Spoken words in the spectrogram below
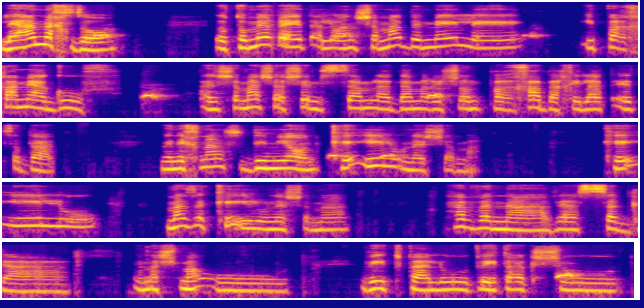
לאן נחזור? זאת אומרת, הלוא הנשמה במילא היא פרחה מהגוף. הנשמה שהשם שם לאדם הראשון פרחה באכילת עץ הדת. ונכנס דמיון, כאילו נשמה. כאילו, מה זה כאילו נשמה? הבנה והשגה ומשמעות והתפעלות והתרגשות,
